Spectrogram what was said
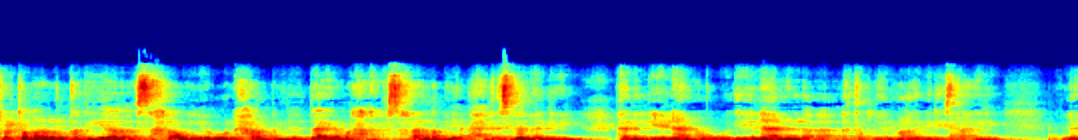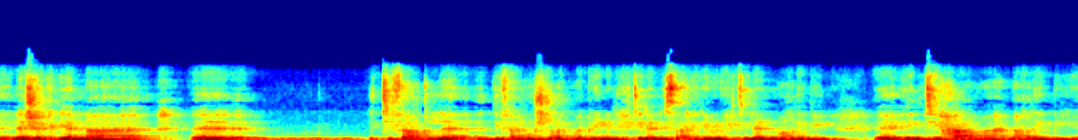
تعتبر القضية الصحراوية والحرب الدائرة الرحاها في الصحراء الغربية أحد أسباب هذه هذا الإعلان أو إعلان التطبيع المغربي الإسرائيلي. لا شك بأن آه، اتفاق الدفاع المشترك ما بين الاحتلال الإسرائيلي والاحتلال المغربي انتحار مغربي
